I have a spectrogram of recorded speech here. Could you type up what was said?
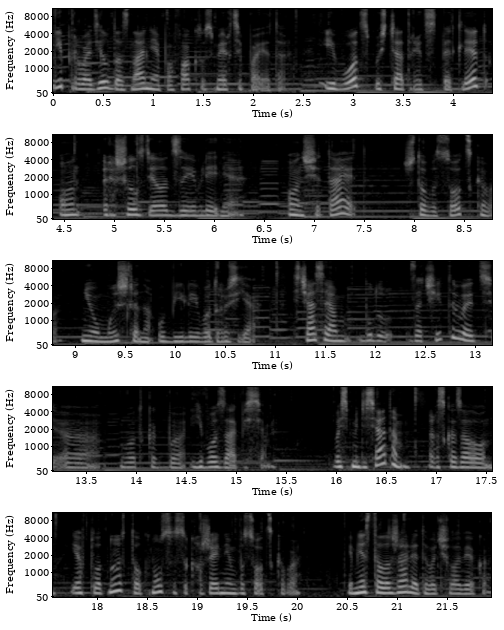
и проводил дознание по факту смерти поэта. И вот спустя 35 лет он решил сделать заявление. Он считает, что Высоцкого неумышленно убили его друзья. Сейчас я буду зачитывать э, вот как бы его записи. В 80-м, рассказал он, я вплотную столкнулся с окружением Высоцкого. И мне стало жаль этого человека.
